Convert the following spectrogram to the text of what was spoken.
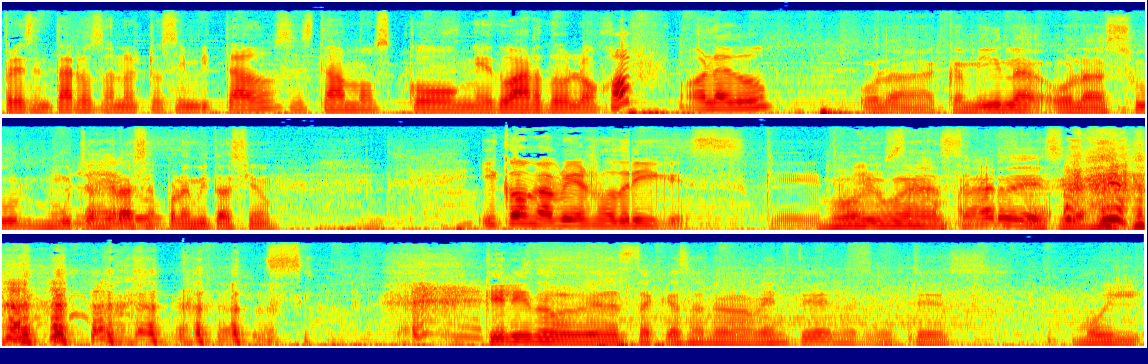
presentarlos a nuestros invitados. Estamos con Eduardo Longhoff. Hola, Edu. Hola Camila, hola Azul, muchas Hola, gracias Edu. por la invitación. Y con Gabriel Rodríguez. Que Muy buenas acompaña. tardes. Sí. Qué lindo volver a esta casa nuevamente. Realmente es muy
